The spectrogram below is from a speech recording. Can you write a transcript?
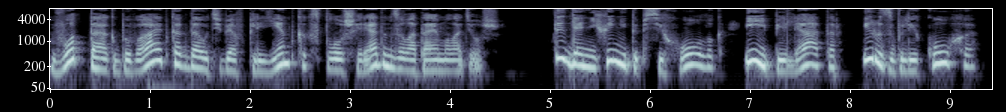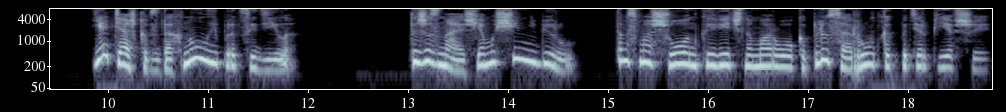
Вот так бывает, когда у тебя в клиентках сплошь и рядом золотая молодежь. Ты для них и не психолог, и эпилятор, и развлекуха. Я тяжко вздохнула и процедила. Ты же знаешь, я мужчин не беру. Там с мошонкой вечно морока, плюс орут, как потерпевшие.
